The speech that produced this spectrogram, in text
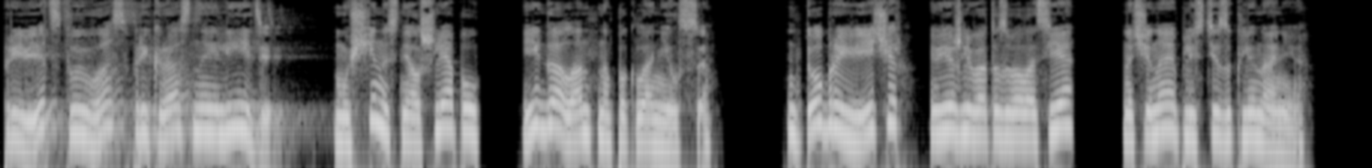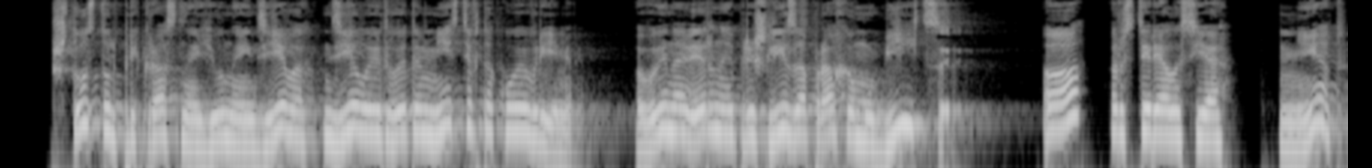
«Приветствую вас, прекрасная леди!» Мужчина снял шляпу и галантно поклонился. «Добрый вечер», — вежливо отозвалась я, начиная плести заклинание. «Что столь прекрасная юная дева делает в этом месте в такое время? Вы, наверное, пришли за прахом убийцы?» «А?» — растерялась я. «Нет,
